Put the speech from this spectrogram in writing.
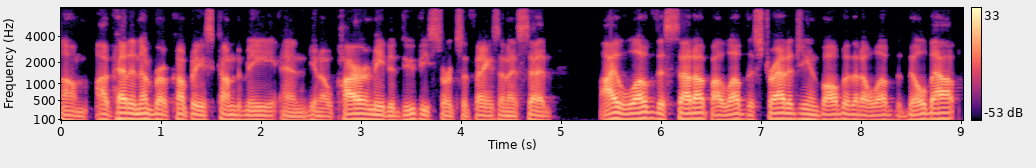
um, I've had a number of companies come to me and, you know, hire me to do these sorts of things. And I said, I love the setup. I love the strategy involved with it. I love the build out.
